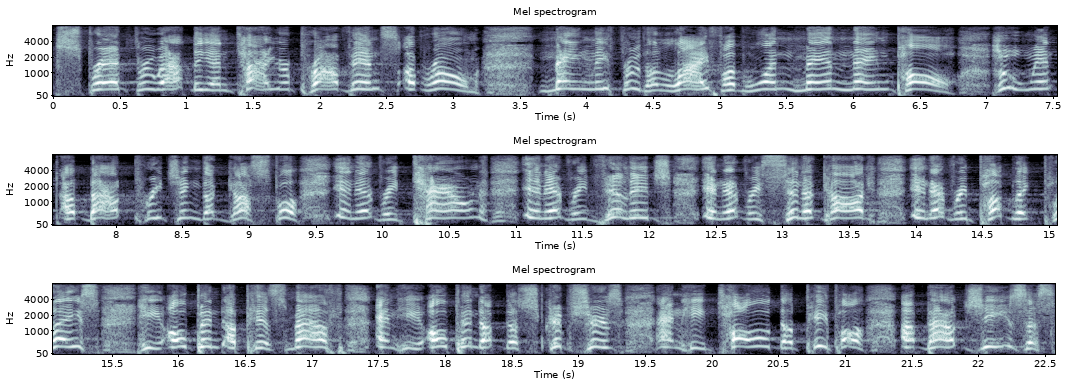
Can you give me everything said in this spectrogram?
spread throughout the entire province of Rome, mainly through the life of one man named Paul, who went about preaching the gospel in every town, in every village, in every synagogue, in every public place. He opened up his mouth and he opened up the scriptures and he told the people about Jesus.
